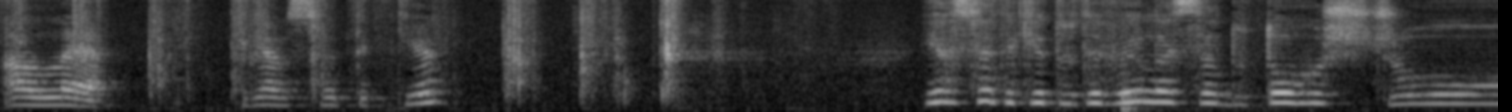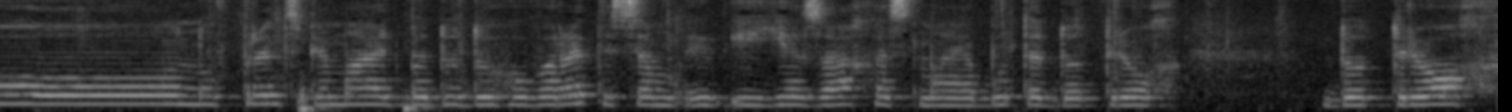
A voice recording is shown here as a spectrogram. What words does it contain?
але я все-таки. Я все-таки додивилася до того, що, ну, в принципі, мають би договоритися, і, є захист, має бути до трьох, до трьох,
